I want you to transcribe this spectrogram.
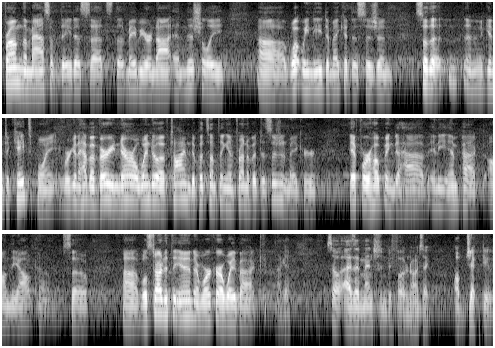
from the massive data sets that maybe are not initially uh, what we need to make a decision so that, and again to Kate's point, we're going to have a very narrow window of time to put something in front of a decision maker if we're hoping to have any impact on the outcome. So uh, we'll start at the end and work our way back. Okay. So as I mentioned before, you know, it's like objective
